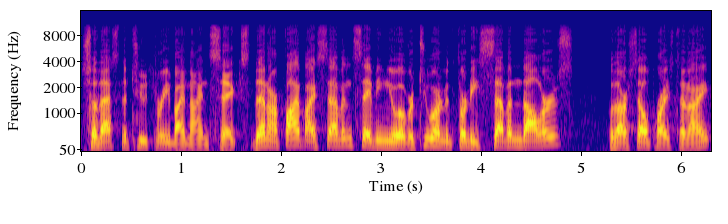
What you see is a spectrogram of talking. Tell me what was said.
So that's the two three by nine six. Then our five by seven saving you over two hundred thirty seven dollars with our sale price tonight.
